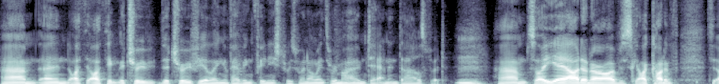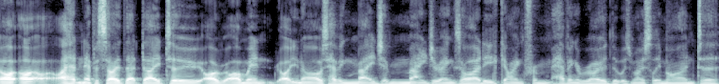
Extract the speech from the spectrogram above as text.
Um, and I, th- I think the true the true feeling of having finished was when I went through my hometown in Daylesford. Mm. Um, so yeah, I don't know. I was, I kind of, I, I, I had an episode that day too. I, I went, I, you know, I was having major, major anxiety going from having a road that was mostly mine to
